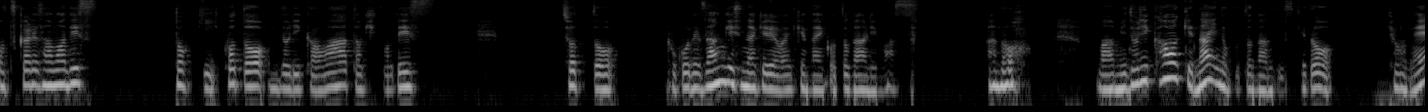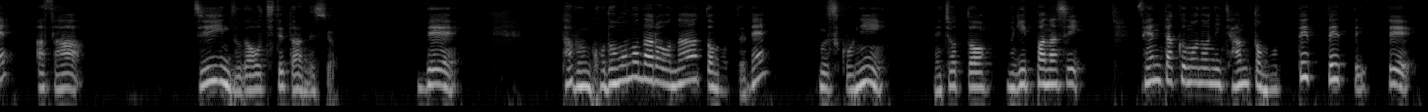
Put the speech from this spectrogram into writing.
お疲れ様です。トッキーこと緑川トキコです。ちょっと、ここで懺悔しなければいけないことがあります。あの、まあ、緑川家内のことなんですけど、今日ね、朝、ジーンズが落ちてたんですよ。で、多分子供のだろうなと思ってね、息子に、ね、ちょっと脱ぎっぱなし、洗濯物にちゃんと持ってってって言って、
